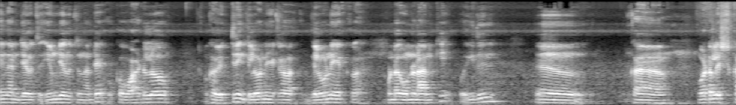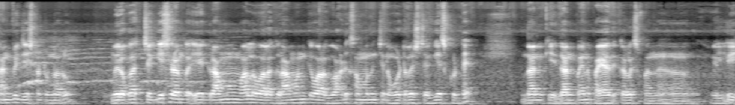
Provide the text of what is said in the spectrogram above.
ఏందని జరుగుతుంది ఏం జరుగుతుందంటే ఒక వార్డులో ఒక వ్యక్తిని గెలవనీయక గెలవనీయకుండా ఉండడానికి ఇది ఓటర్ లిస్ట్ కన్ఫ్యూజ్ చేసినట్టున్నారు. మీరు ఒక చెక్ చేసారనుకో ఏ గ్రామం వాళ్ళు వాళ్ళ గ్రామానికి వాళ్ళ వార్డుకి సంబంధించిన ఓటర్ లిస్ట్ చెక్ చేసుకుంటే దానికి దానిపైన పై అధికారులకు స్పంద వెళ్ళి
